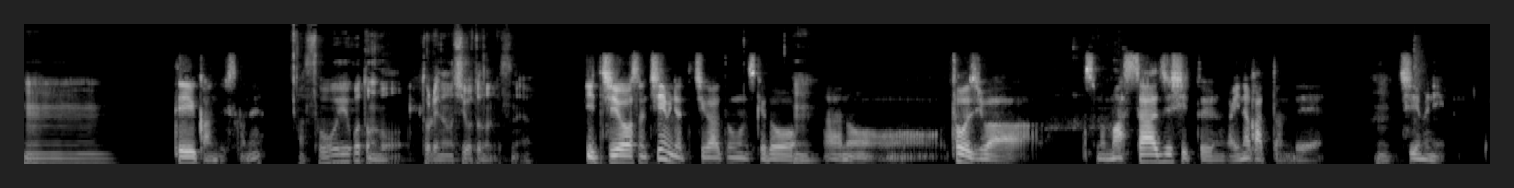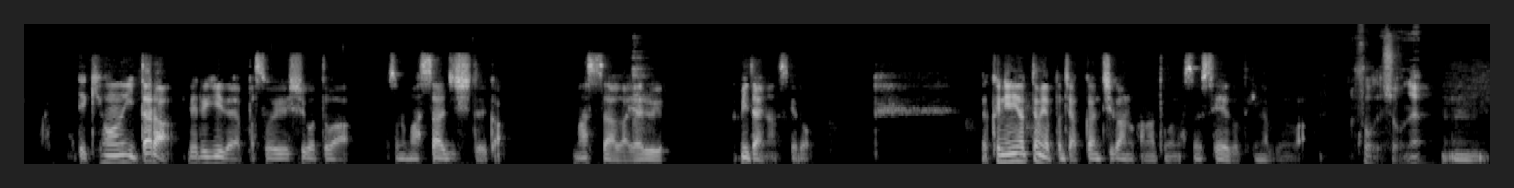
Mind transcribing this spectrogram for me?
うーん。っていう感じですかね。あそういうこともトレーナーの仕事なんですね。一応、そのチームによって違うと思うんですけど、うんあの、当時は、そのマッサージ師というのがいなかったんで、うん。チームに。で、基本いたら、ベルギーではやっぱそういう仕事は、そのマッサージ師というか、マッサーがやるみたいなんですけど、国によってもやっぱ若干違うのかなと思いますね、制度的な部分は。そうでしょうね。うん。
